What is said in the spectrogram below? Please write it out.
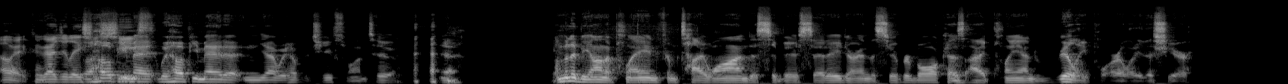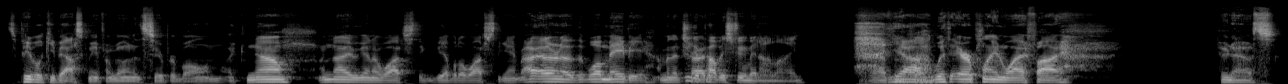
All right, congratulations. Hope you made. We hope you made it, and yeah, we hope the Chiefs won too. Yeah. Yeah. I'm going to be on a plane from Taiwan to Cebu City during the Super Bowl because mm-hmm. I planned really poorly this year. So people keep asking me if I'm going to the Super Bowl. I'm like, no, I'm not even going to watch the be able to watch the game. I, I don't know. Well, maybe I'm going to try. You could probably stream it online. Uh, yeah, with airplane Wi-Fi. who knows?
